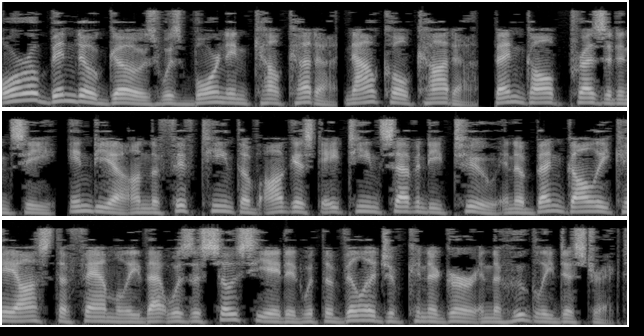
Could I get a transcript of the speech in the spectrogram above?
Aurobindo Ghose was born in Calcutta now Kolkata, Bengal Presidency, India on 15 August 1872 in a Bengali Kayastha family that was associated with the village of Konnagar in the Hooghly district.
